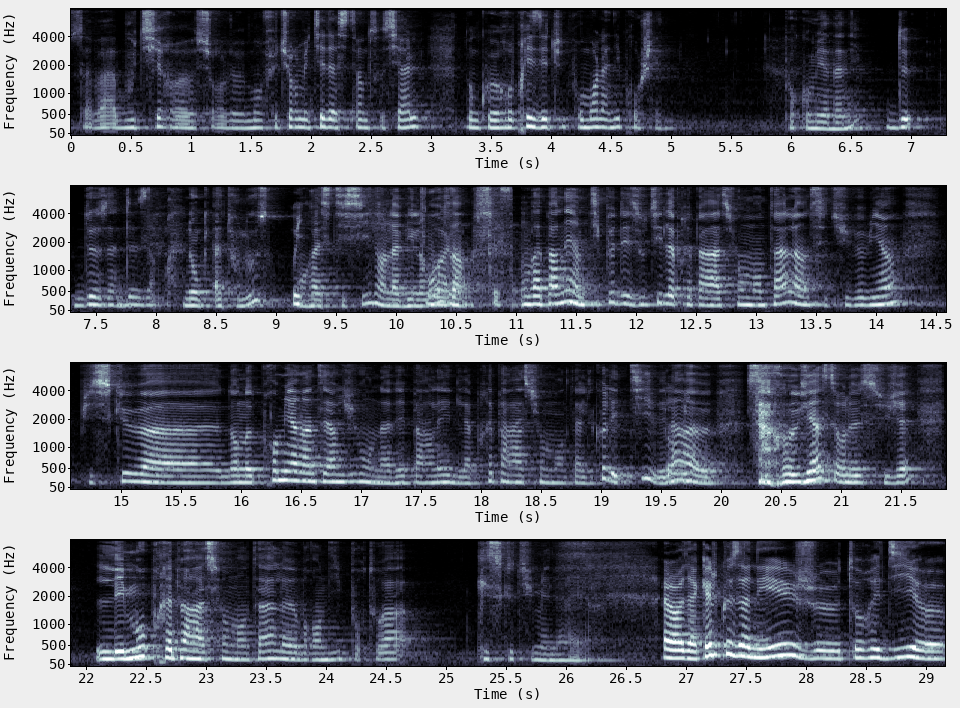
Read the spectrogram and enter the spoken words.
ça va aboutir euh, sur le- mon futur métier d'assistante sociale. Donc euh, reprise d'études pour moi l'année prochaine. Pour combien d'années? Deux, Deux années. deux ans. Donc à Toulouse, Oui. on reste ici dans la ville rose. Voilà. On va parler un petit peu des outils de la préparation mentale, hein, si tu veux bien, puisque euh, dans notre première interview, on avait parlé de la préparation mentale collective, et là, euh, ça revient sur le sujet. Les mots préparation mentale, euh, Brandy, pour toi, qu'est-ce que tu mets derrière? Alors, il y a quelques années, je t'aurais dit, euh,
